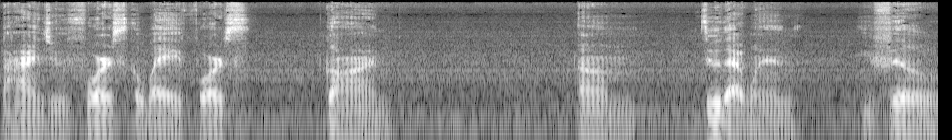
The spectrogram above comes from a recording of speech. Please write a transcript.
behind you, force away, force gone. Um, do that when you feel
